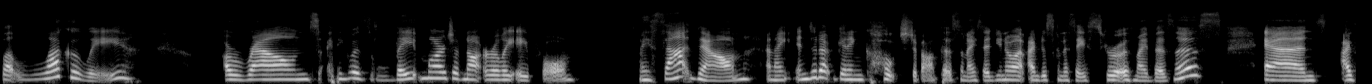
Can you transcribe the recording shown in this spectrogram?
But luckily, around, I think it was late March, if not early April, I sat down and I ended up getting coached about this. And I said, you know what? I'm just going to say screw it with my business. And I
